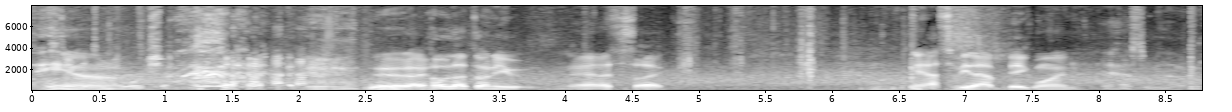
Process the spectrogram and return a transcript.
take it to Damn. my workshop. Dude, I hope that's only. Yeah, that sucks. It has to be that big one. it has to be that one.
